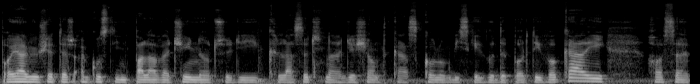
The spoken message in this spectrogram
Pojawił się też Agustin Palavecino, czyli klasyczna dziesiątka z kolumbijskiego Deportivo Cali, Jose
